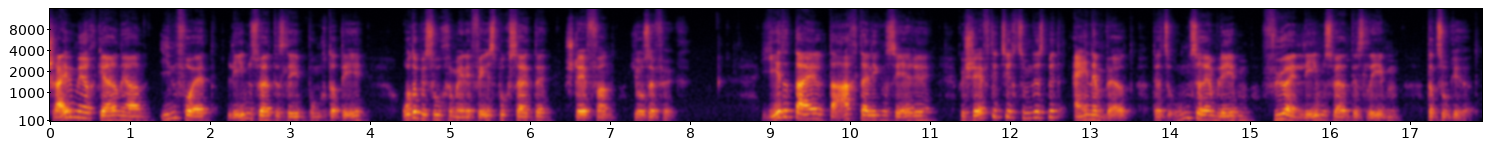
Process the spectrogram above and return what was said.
Schreibe mir auch gerne an info@lebenswertesleben.at oder besuche meine Facebook-Seite Stefan Josef Höck. Jeder Teil der achteiligen Serie beschäftigt sich zumindest mit einem Wert, der zu unserem Leben für ein lebenswertes Leben dazugehört.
